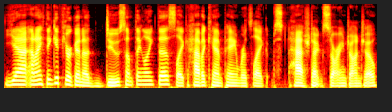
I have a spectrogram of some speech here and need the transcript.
Yeah, and I think if you're gonna do something like this, like have a campaign where it's like hashtag starring John Cho,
